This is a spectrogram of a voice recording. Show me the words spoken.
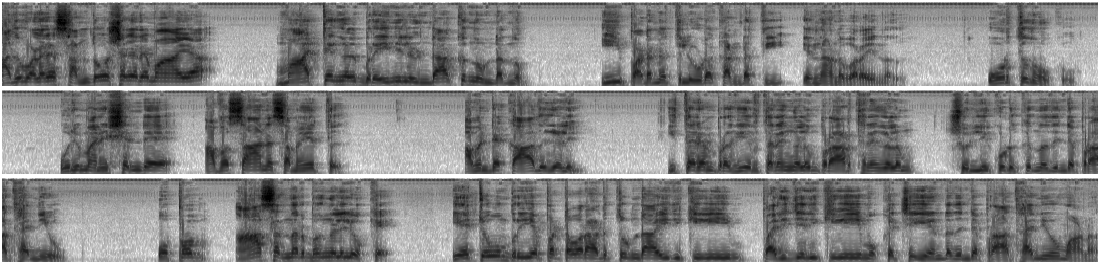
അത് വളരെ സന്തോഷകരമായ മാറ്റങ്ങൾ ബ്രെയിനിൽ ഉണ്ടാക്കുന്നുണ്ടെന്നും ഈ പഠനത്തിലൂടെ കണ്ടെത്തി എന്നാണ് പറയുന്നത്. ഓർത്തു നോക്കൂ ഒരു മനുഷ്യന്റെ അവസാന സമയത്ത് അവന്റെ കാതുകളിൽ ഇത്തരം പ്രകീർത്തനങ്ങളും പ്രാർത്ഥനകളും ചൊല്ലിക്കൊടുക്കുന്നതിന്റെ പ്രാധാന്യവും ഒപ്പം ആ സന്ദർഭങ്ങളിലൊക്കെ ഏറ്റവും പ്രിയപ്പെട്ടവർ അടുത്തുണ്ടായിരിക്കുകയും പരിചരിക്കുകയും ഒക്കെ ചെയ്യേണ്ടതിന്റെ പ്രാധാന്യവുമാണ്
